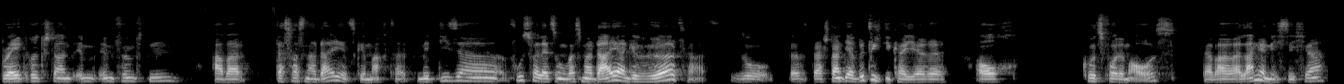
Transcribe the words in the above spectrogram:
Break-Rückstand im, im fünften. Aber das, was Nadal jetzt gemacht hat, mit dieser Fußverletzung, was man da ja gehört hat, so, das, da stand ja wirklich die Karriere auch kurz vor dem Aus. Da war er lange nicht sicher.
